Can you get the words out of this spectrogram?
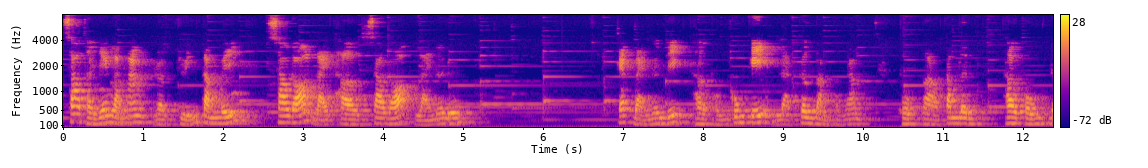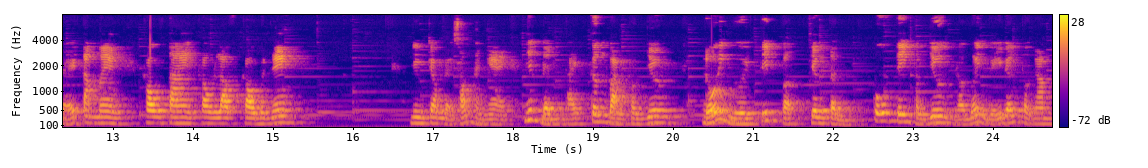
sau thời gian làm ăn rồi chuyển tâm lý sau đó lại thờ, sau đó lại nói đúng. Các bạn nên biết thờ phụng cúng kiến là cân bằng phần âm, thuộc vào tâm linh, thờ phụng để tâm an câu tai câu lộc, cầu bình an. Nhưng trong đời sống hàng ngày, nhất định phải cân bằng phần dương, đối người tiếp vật chân tình, ưu tiên phần dương rồi mới nghĩ đến phần âm.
